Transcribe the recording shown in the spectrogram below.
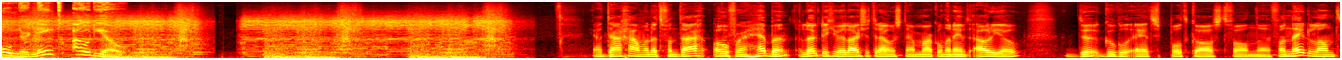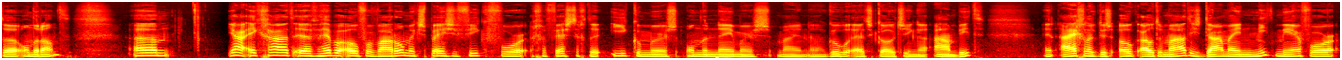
onderneemt audio. Ja, daar gaan we het vandaag over hebben. Leuk dat je weer luistert trouwens naar Mark onderneemt audio, de Google Ads podcast van, uh, van Nederland uh, onderhand. Um, ja, ik ga het even hebben over waarom ik specifiek voor gevestigde e-commerce ondernemers mijn uh, Google Ads coaching uh, aanbied. En eigenlijk dus ook automatisch daarmee niet meer voor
